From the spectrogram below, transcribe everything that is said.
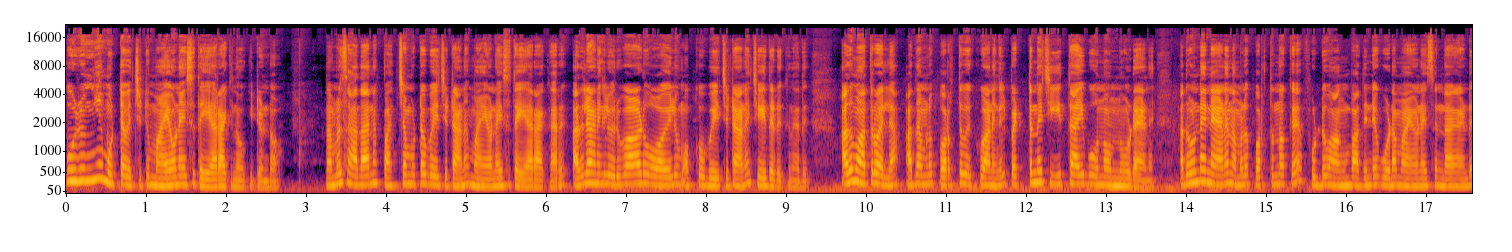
പുഴുങ്ങിയ മുട്ട വെച്ചിട്ട് മയോണൈസ് തയ്യാറാക്കി നോക്കിയിട്ടുണ്ടോ? നമ്മൾ സാധാരണ പച്ചമുട്ട ഉപയോഗിച്ചിട്ടാണ് മയോണൈസ് തയ്യാറാക്കാറ്. അതിലാണെങ്കിൽ ഒരുപാട് ഓയിലും ഒക്കെ ഉപയോഗിച്ചിട്ടാണ് ചെയ്തെടുക്കുന്നത്. അതുമാത്രമല്ല അത് നമ്മൾ പുറത്ത് വെക്കുകയാണെങ്കിൽ പെട്ടെന്ന് ചീത്തായി പോകുന്ന ഒന്നുകൂടെയാണ്. അതുകൊണ്ട് തന്നെയാണ് നമ്മൾ പുറത്തുനിന്നൊക്കെ ഫുഡ് വാങ്ങുമ്പോൾ അതിന്റെ കൂടെ മയോണൈസ് ഉണ്ടാകാണ്ട്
